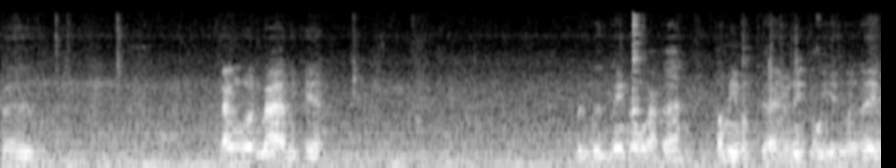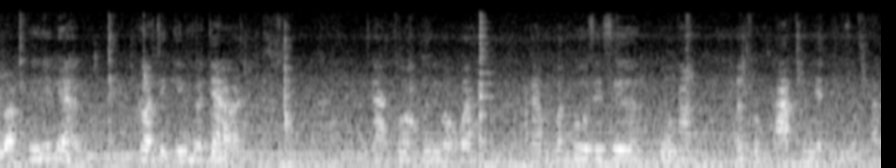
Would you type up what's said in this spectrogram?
คือนั่งรถมานี่เพียเพิ่งนึกเมนูว่าเออเขามีมะเขืออยู่ในตู้เย็นเลยเฮ้ยว่าทีที่แรกก็จะกินข้าวเจ้าอันดาทวงเพิ่นบอกว่าตามคนพูดซื่อๆเนาะก็สุภาพเพิ่นอยากกินสุภาพ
